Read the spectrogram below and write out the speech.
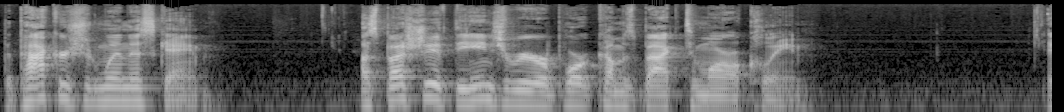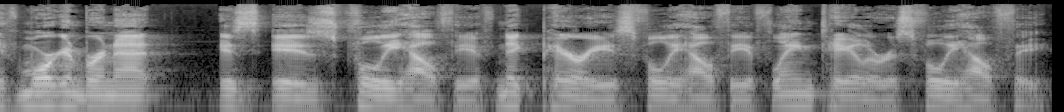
The Packers should win this game, especially if the injury report comes back tomorrow clean. If Morgan Burnett is is fully healthy, if Nick Perry is fully healthy, if Lane Taylor is fully healthy,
